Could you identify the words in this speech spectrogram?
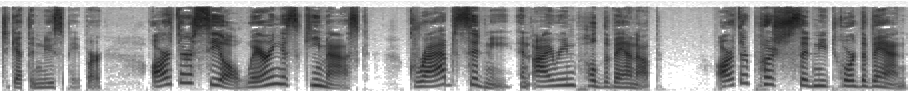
to get the newspaper. Arthur Seale, wearing a ski mask, grabbed Sidney and Irene pulled the van up. Arthur pushed Sidney toward the van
